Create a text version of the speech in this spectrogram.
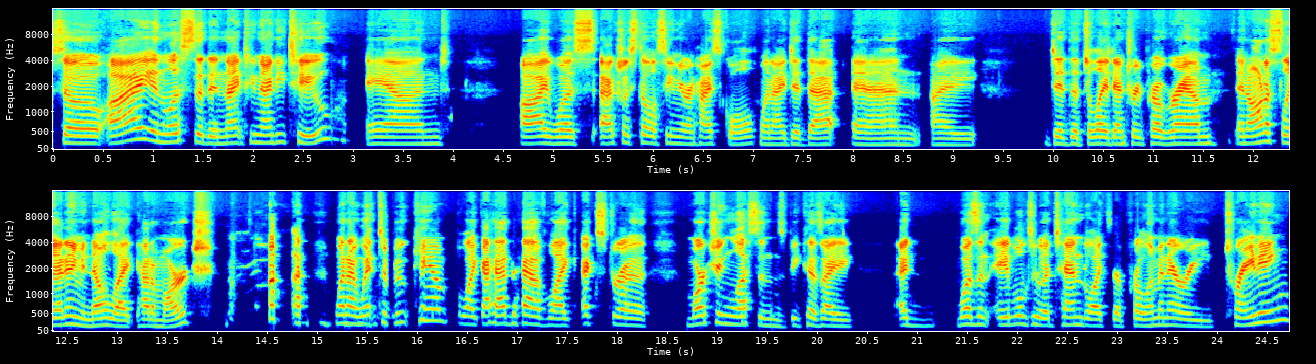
So I enlisted in 1992, and I was actually still a senior in high school when I did that, and I did the delayed entry program. And honestly, I didn't even know like how to march. when I went to boot camp, like I had to have like extra marching lessons because I I wasn't able to attend like the preliminary training.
